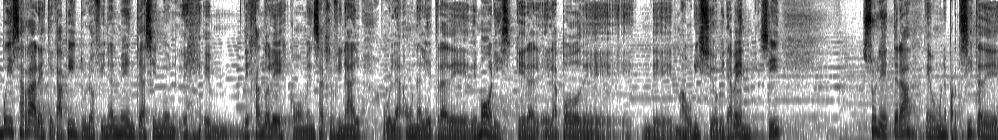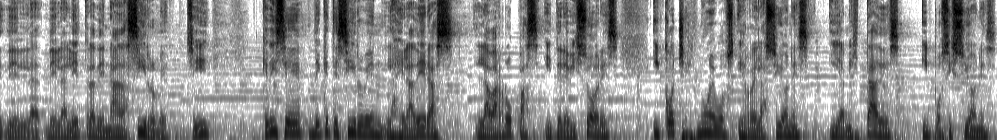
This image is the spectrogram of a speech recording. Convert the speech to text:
Voy a cerrar este capítulo finalmente haciendo, eh, dejándoles como mensaje final una, letra de, Morris, que era el, apodo de, Mauricio Virabén, ¿sí? Su letra, eh, una partecita de, la, letra de Nada Sirve, ¿sí? Que dice, ¿de qué te sirven las heladeras, lavarropas y televisores, y coches nuevos y relaciones y amistades y posiciones,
